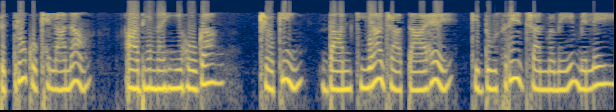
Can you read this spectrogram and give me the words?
पितरों को खिलाना आदि नहीं होगा, क्योंकि दान किया जाता है कि दूसरे जन्म में मिले।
